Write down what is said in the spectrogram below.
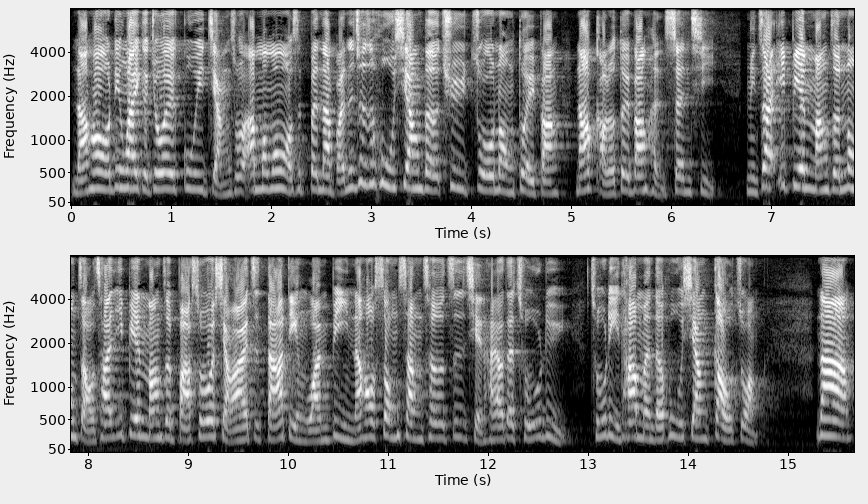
然后另外一个就会故意讲说啊某某某是笨蛋，反正就是互相的去捉弄对方，然后搞得对方很生气。你在一边忙着弄早餐，一边忙着把所有小孩子打点完毕，然后送上车之前还要再处理处理他们的互相告状。那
